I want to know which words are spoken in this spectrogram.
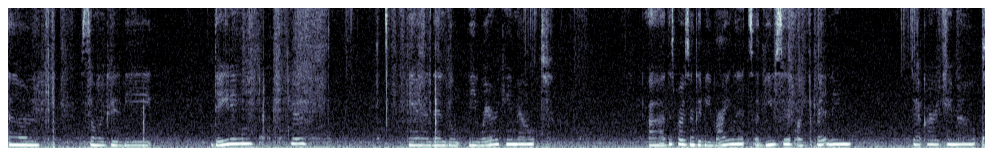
Um, someone could be dating here. And then Be Beware came out. Uh, this person could be violent, abusive, or threatening that card came out.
